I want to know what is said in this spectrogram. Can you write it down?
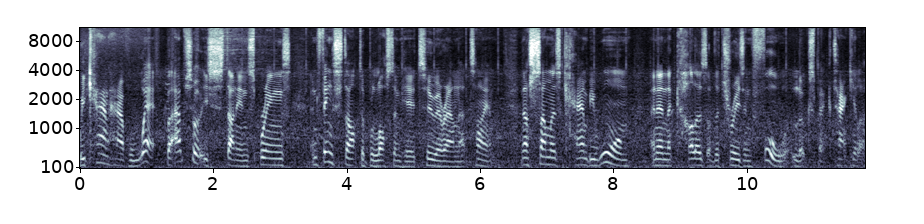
we can have wet but absolutely stunning springs and things start to blossom here too around that time. Now summers can be warm and then the colours of the trees in fall look spectacular.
